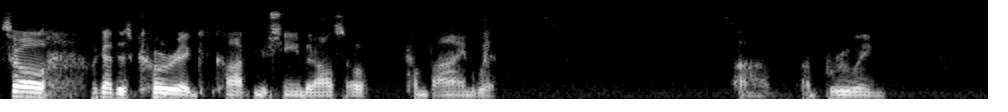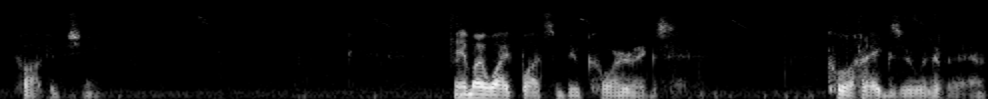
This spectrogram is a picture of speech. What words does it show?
So we got this Keurig coffee machine, but also combined with um, a brewing coffee machine. And my wife bought some new Keurigs, Keurigs or whatever they are.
